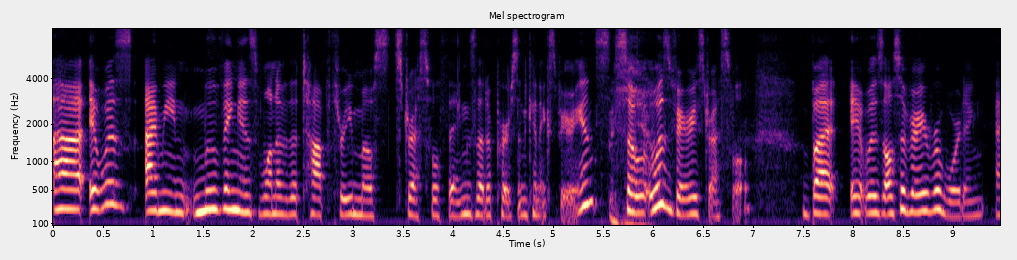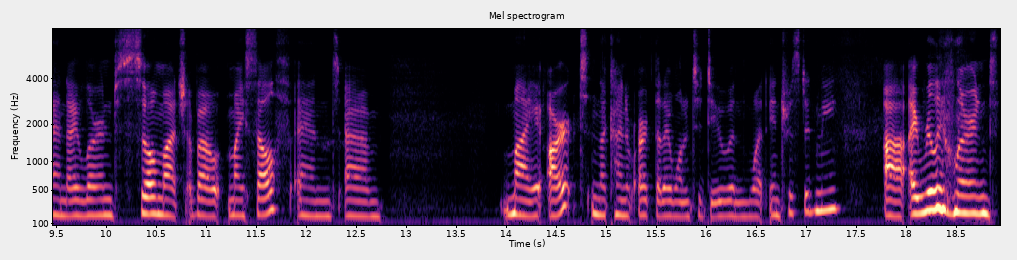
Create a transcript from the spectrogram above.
Uh, it was, I mean, moving is one of the top three most stressful things that a person can experience. So it was very stressful. But it was also very rewarding. And I learned so much about myself and um, my art and the kind of art that I wanted to do and what interested me. Uh, I really learned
